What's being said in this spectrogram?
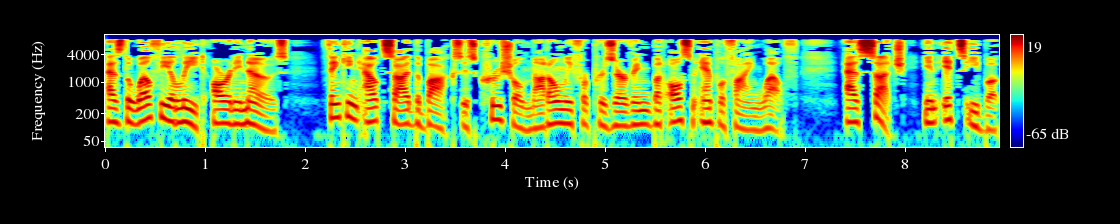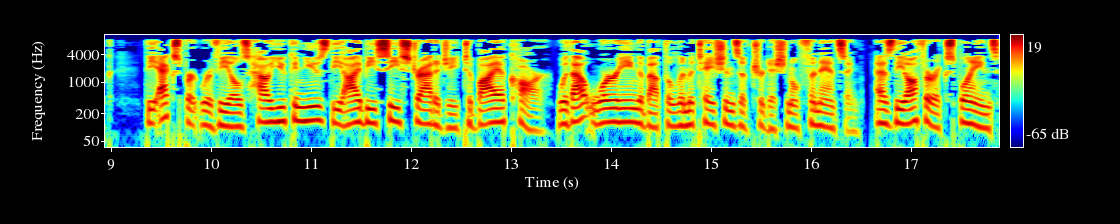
as the wealthy elite already knows, thinking outside the box is crucial not only for preserving but also amplifying wealth. As such, in its ebook, the expert reveals how you can use the IBC strategy to buy a car without worrying about the limitations of traditional financing. As the author explains,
